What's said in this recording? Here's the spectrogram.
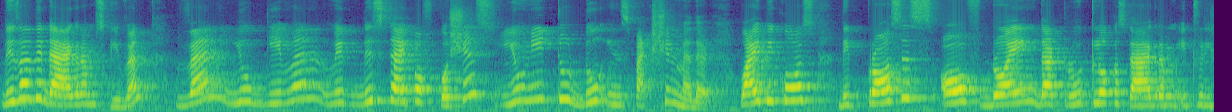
These are the diagrams given. When you given with this type of questions you need to do inspection method. Why? Because the process of drawing that root locus diagram it will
